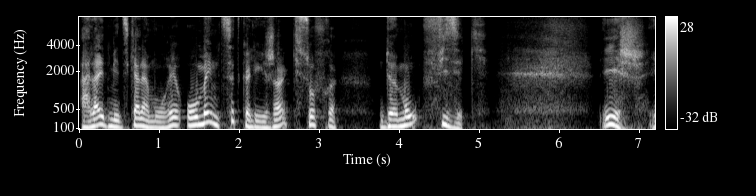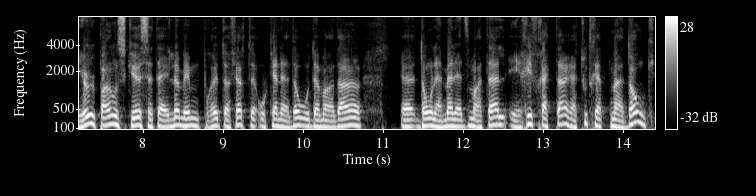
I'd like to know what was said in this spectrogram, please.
à l'aide médicale à mourir au même titre que les gens qui souffrent de mots physiques. Et eux pensent que cette aide-là même pourrait être offerte au Canada aux demandeurs euh, dont la maladie mentale est réfractaire à tout traitement. Donc,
